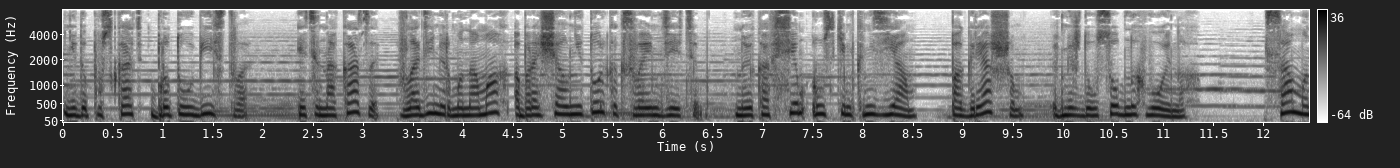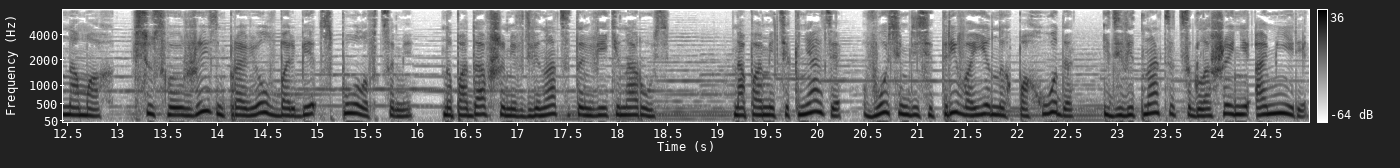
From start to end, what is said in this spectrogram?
не допускать братоубийства. Эти наказы Владимир Мономах обращал не только к своим детям, но и ко всем русским князьям, погрязшим в междоусобных войнах. Сам Мономах всю свою жизнь провел в борьбе с половцами, нападавшими в XII веке на Русь. На памяти князя 83 военных похода и 19 соглашений о мире,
